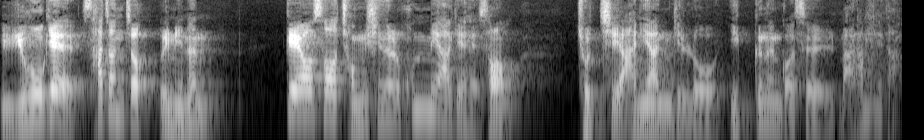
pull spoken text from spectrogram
이 유혹의 사전적 의미는 깨어서 정신을 혼미하게 해서 좋지 아니한 길로 이끄는 것을 말합니다.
